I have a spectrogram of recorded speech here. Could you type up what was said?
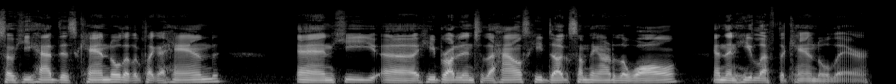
So he had this candle that looked like a hand, and he uh, he brought it into the house. He dug something out of the wall, and then he left the candle there.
